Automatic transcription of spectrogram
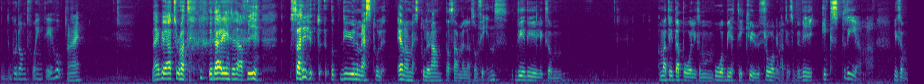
går de två inte ihop. Nej. Nej, men jag tror att det där är intressant. Vi, Sverige det är ju mest, en av de mest toleranta samhällen som finns. Det, det är liksom om man tittar på liksom HBTQ-frågorna till exempel. Vi är extrema. Liksom,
